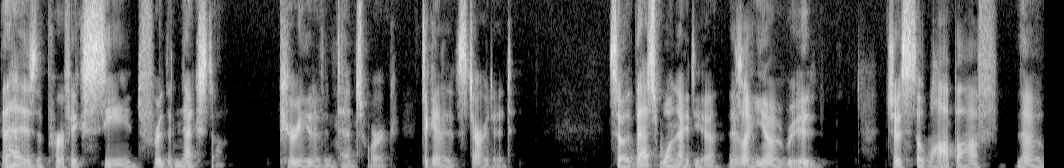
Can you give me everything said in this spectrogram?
and that is the perfect seed for the next period of intense work to get it started. So that's one idea. Is like you know re- just to lop off the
